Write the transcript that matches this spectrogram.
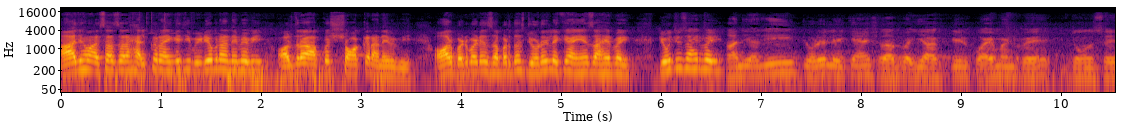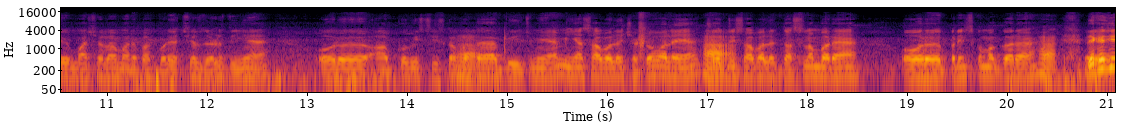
आज हमारे साथ ज़रा हेल्प कराएँगे जी वीडियो बनाने में भी और ज़रा आपको शौक कराने में भी। और बड़े बड़े ज़बरदस्त जोड़े लेके आए हैं ज़ाहिर भाई। क्यों जी ज़ाहिर भाई? हाँ जी हाँ जी जोड़े लेके आए शहजाद भाई आपकी रिक्वायरमेंट पे। जो से माशाल्लाह हमारे पास बड़े अच्छे रिज़ल्ट दिए हैं। और आपको भी इस चीज़ का पता है बीच में है मियाँ साहब वाले छठो वाले हैं हाँ। चौधरी साहब वाले दस नंबर हैं। और प्रिंस कमगर है। हाँ। देखिए जी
